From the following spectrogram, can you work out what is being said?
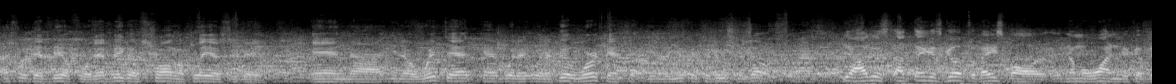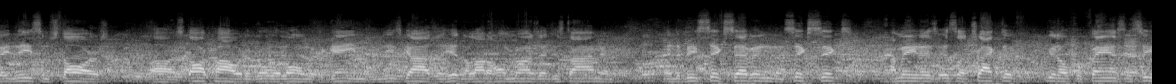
That's what they're built for. They're bigger, stronger players today. And, uh, you know, with that, and with a, with a good work ethic, you know, you can produce results. Yeah, I just I think it's good for baseball. Number one, because they need some stars, uh, star power to go along with the game. And these guys are hitting a lot of home runs at this time, and and to be six seven and six six, I mean, it's, it's attractive, you know, for fans to see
